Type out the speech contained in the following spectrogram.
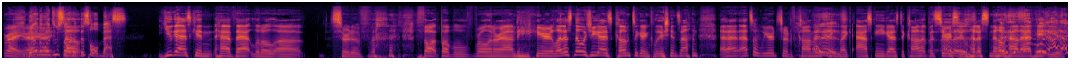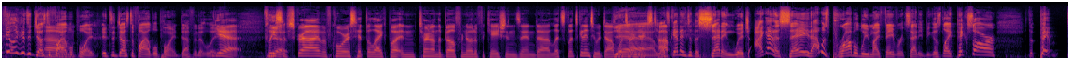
Right, right They're the right. ones who started so, this whole mess. You guys can have that little uh, sort of thought bubble rolling around here. Let us know what you guys come to conclusions on. that's a weird sort of comment thing, like asking you guys to comment. But seriously, let us know how that hit you. I, feel like it's a justifiable um, point. It's a justifiable point, definitely. Yeah. Please yeah. subscribe, of course. Hit the like button. Turn on the bell for notifications, and uh, let's let's get into it. Dom, yeah, what's our next topic? Let's get into the setting, which I gotta say that was probably my favorite setting because, like Pixar, the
